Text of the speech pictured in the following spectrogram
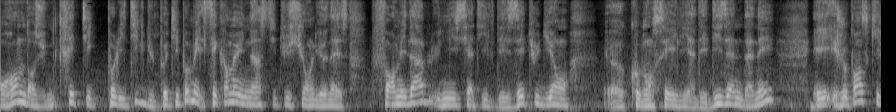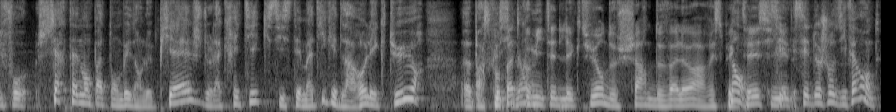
qu'on rentre dans une critique politique du Petit Paumé. C'est quand même une institution lyonnaise formidable, une initiative des étudiants euh, commencée il y a des dizaines d'années. Et je pense qu'il faut certainement pas tomber dans le piège de la critique systématique et de la relecture. Euh, parce qu'il faut pas de comité de lecture, de charte de valeurs à respecter. C'est deux choses différentes.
